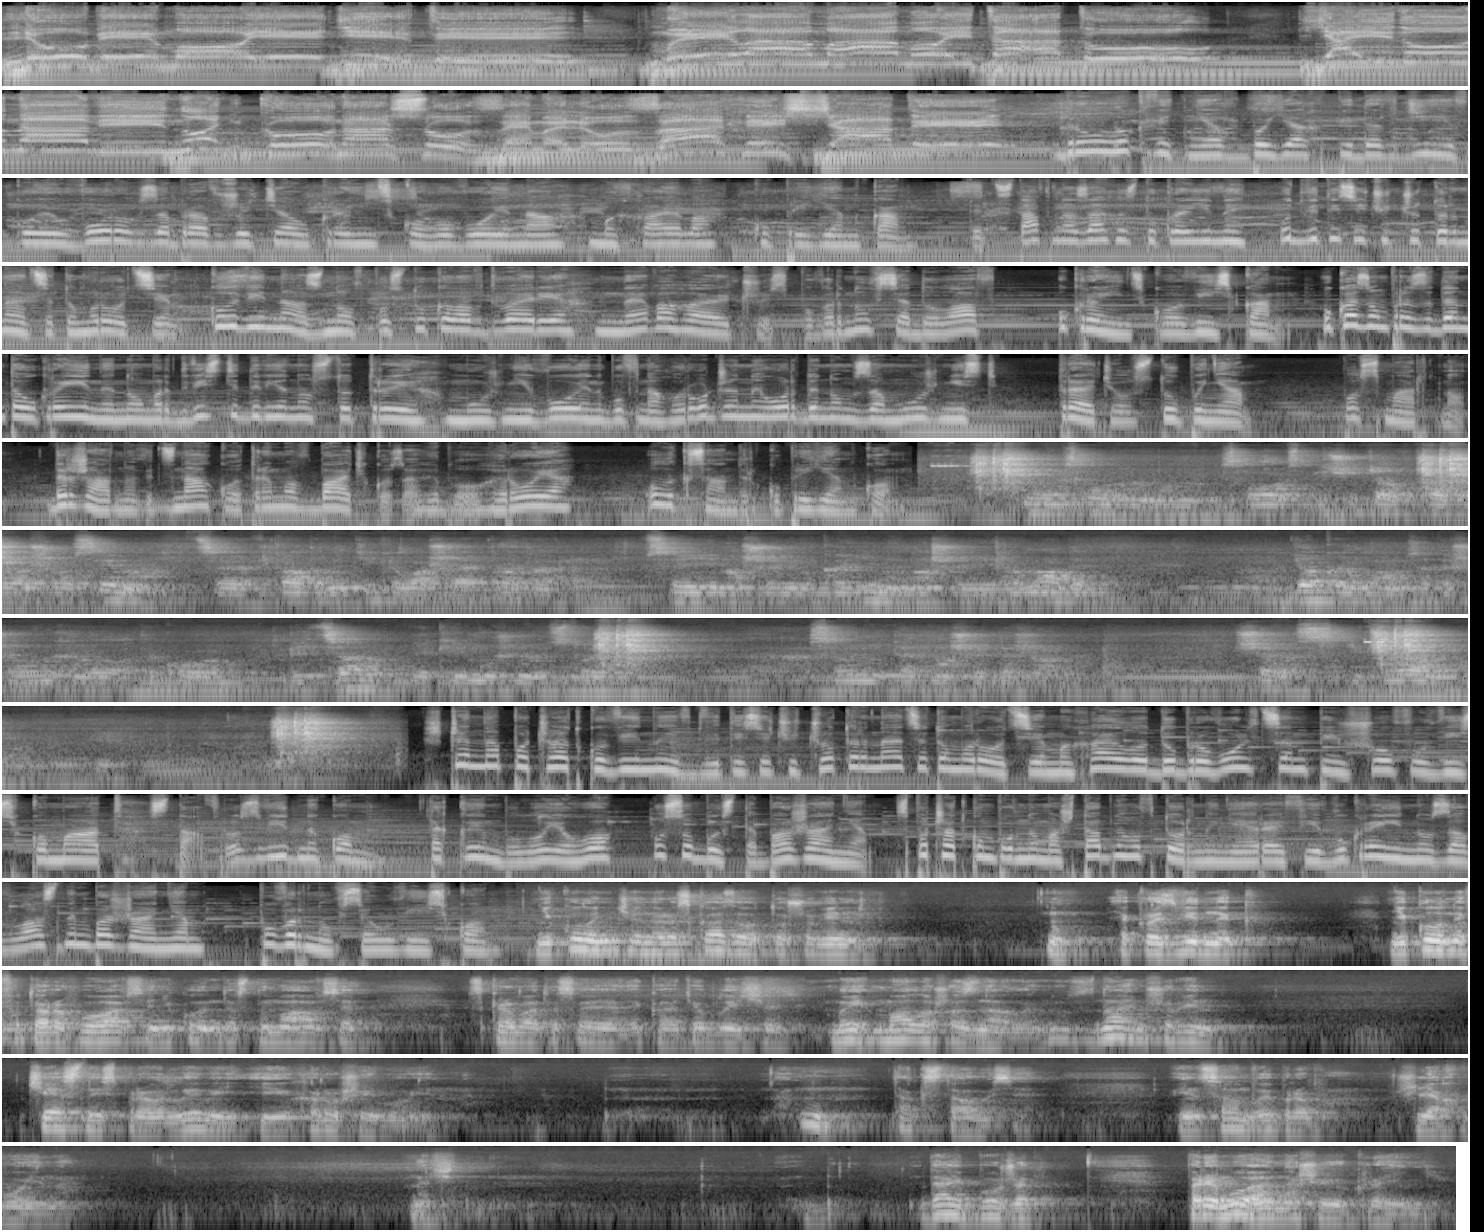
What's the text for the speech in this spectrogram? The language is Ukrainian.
Любі мої діти, мила мамо і тату, я йду на війноньку нашу землю захищати. 2 квітня в боях під Авдіївкою ворог забрав життя українського воїна Михайла Купрієнка. Відстав на захист України у 2014 році. Коли війна знов постукала в двері, не вагаючись, повернувся до лав українського війська. Указом президента України номер 293 мужній воїн був нагороджений орденом за мужність третього ступеня посмертно. Державну відзнаку отримав батько загиблого героя Олександр Купрієнко. Слова співчуття в втраті вашого сина. Це втрата не тільки ваша, а й втрата всієї нашої України, нашої громади. Дякуємо вам за те, що ви виховали такого бійця, який мужньо відстоює е, суверенітет нашої держави. Ще раз співчуваємо Ще на початку війни, в 2014 році, Михайло добровольцем пішов у військкомат, став розвідником. Таким було його особисте бажання. З початком повномасштабного вторгнення РФ в Україну за власним бажанням повернувся у військо. Ніколи нічого не розказував, то що він, ну, як розвідник, ніколи не фотографувався, ніколи не намагався скривати своє обличчя. Ми мало що знали. Ну, знаємо, що він чесний, справедливий і хороший воїн. Ну, так сталося. Він сам вибрав шлях воїна. Значить, дай Боже перемога нашій Україні.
